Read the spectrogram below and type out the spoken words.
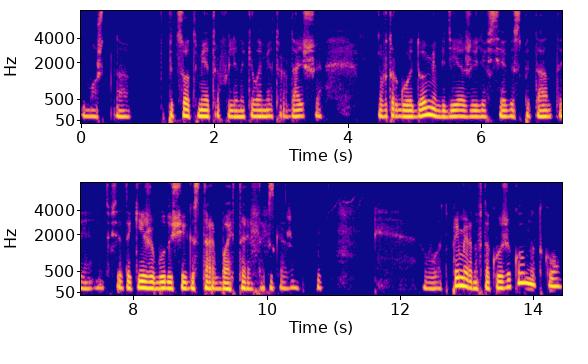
может, на 500 метров или на километр дальше в другой доме, где жили все госпитанты. Это все такие же будущие гастарбайтеры, так скажем. Вот, примерно в такую же комнатку.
